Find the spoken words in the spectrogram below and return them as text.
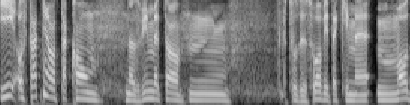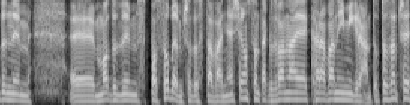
I ostatnio taką, nazwijmy to, hmm, w cudzysłowie takim e, modnym, e, modnym sposobem przedostawania się są tak zwane karawany imigrantów. To znaczy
